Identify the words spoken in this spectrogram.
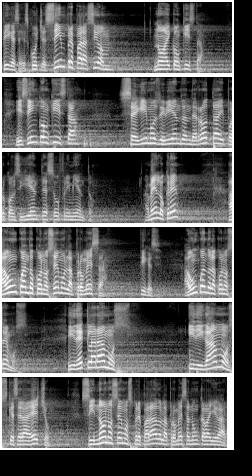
Fíjese, escuche, sin preparación no hay conquista. Y sin conquista seguimos viviendo en derrota y por consiguiente sufrimiento. Amén, ¿lo cree? Aun cuando conocemos la promesa, fíjese, aun cuando la conocemos y declaramos y digamos que será hecho. Si no nos hemos preparado, la promesa nunca va a llegar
